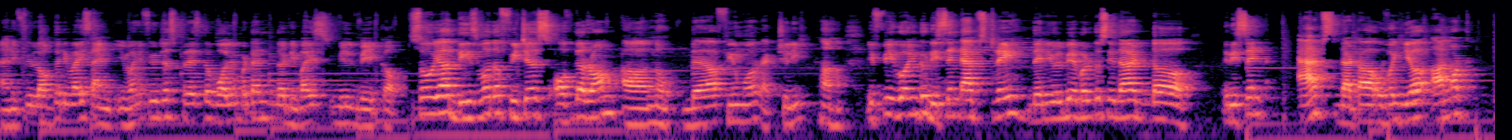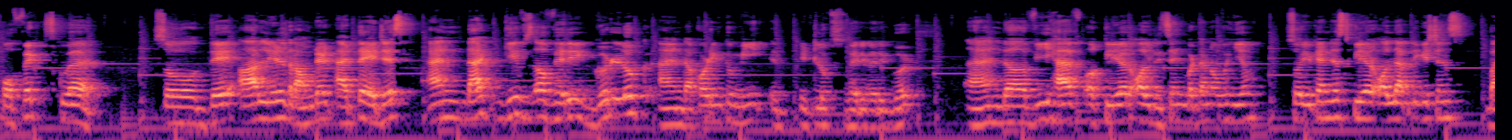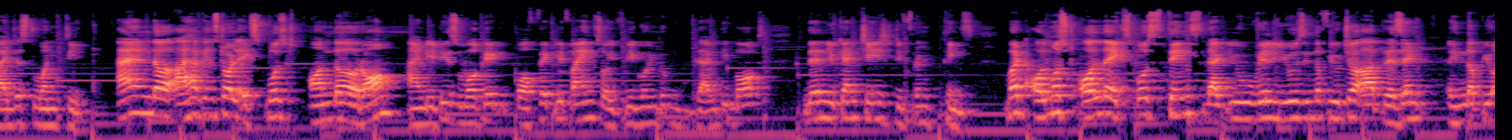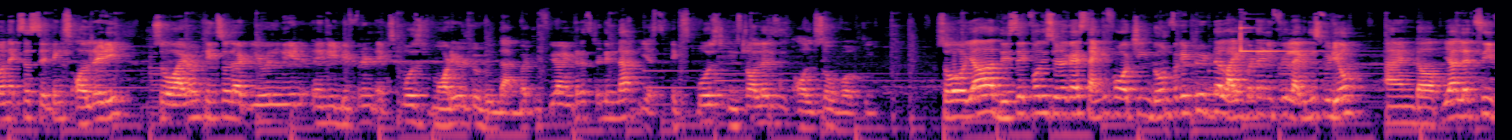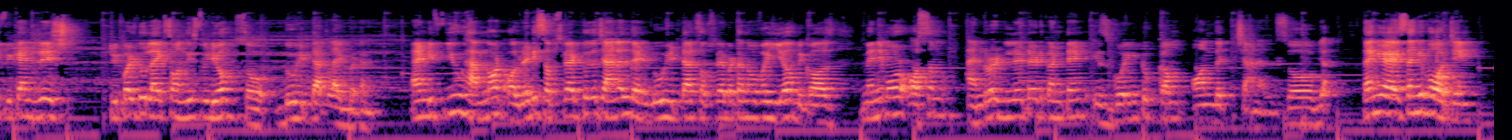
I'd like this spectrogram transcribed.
And if you lock the device and even if you just press the volume button the device will wake up. So yeah these were the features of the rom. Uh, no there are few more actually. If we go into recent apps tray then you will be able to see that the recent apps that are over here are not perfect square so they are little rounded at the edges and that gives a very good look and according to me it, it looks very very good. And uh, we have a clear all recent button over here. So you can just clear all the applications by just one click. And uh, I have installed Xposed on the ROM and it is working perfectly fine. So if we go into GravityBox then you can change different things but almost all the Xposed things that you will use in the future are present in the Pure Nexus settings already. So I don't think so that you will need any different Xposed module to do that. But if you are interested in that yes Xposed installer is also working. So yeah this is it for this video guys. Thank you for watching. Don't forget to hit the like button if you like this video. And uh, yeah let's see if we can reach triple two likes on this video. So do hit that like button and if you have not already subscribed to the channel then do hit that subscribe button over here because many more awesome android related content is going to come on the channel. So yeah. Thank you guys. Thank you for watching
